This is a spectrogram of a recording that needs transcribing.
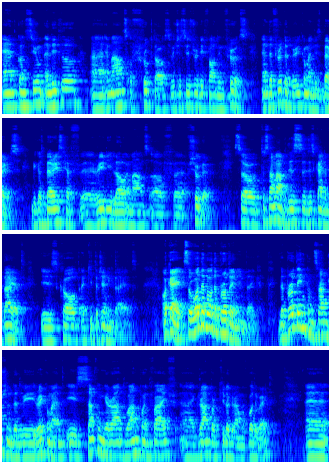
and consume a little uh, amounts of fructose, which is usually found in fruits. And the fruit that we recommend is berries, because berries have really low amounts of, of sugar. So to sum up this, this kind of diet, is called a ketogenic diet. Okay, so what about the protein intake? The protein consumption that we recommend is something around 1.5 uh, gram per kilogram of body weight. Uh,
